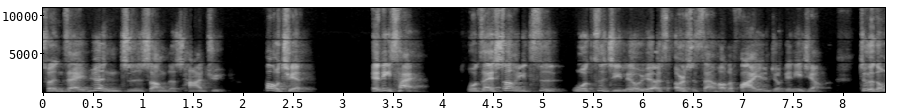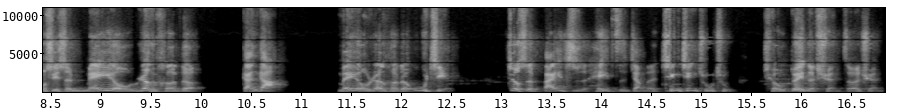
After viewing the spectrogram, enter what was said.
存在认知上的差距？抱歉，Eddie 蔡，我在上一次我自己六月二十三号的发言就跟你讲，这个东西是没有任何的。尴尬，没有任何的误解，就是白纸黑字讲得清清楚楚，球队的选择权。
